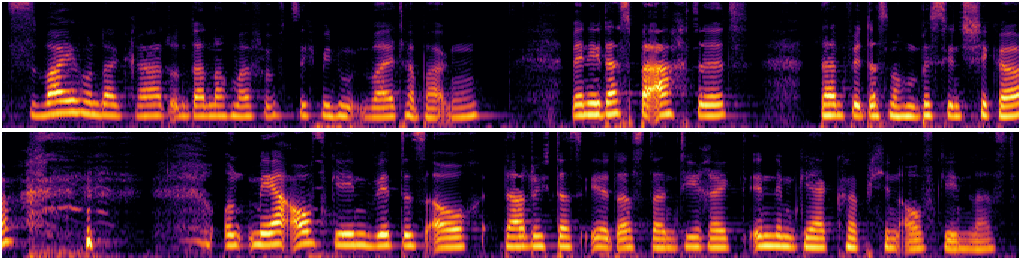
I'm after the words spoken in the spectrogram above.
200 Grad und dann nochmal 50 Minuten weiter backen. Wenn ihr das beachtet, dann wird das noch ein bisschen schicker. Und mehr aufgehen wird es auch dadurch, dass ihr das dann direkt in dem Gärköpfchen aufgehen lasst.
